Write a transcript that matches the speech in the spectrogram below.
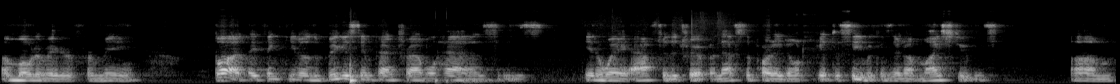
a motivator for me. But I think you know the biggest impact travel has is in a way after the trip, and that's the part I don't get to see because they're not my students. Um,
